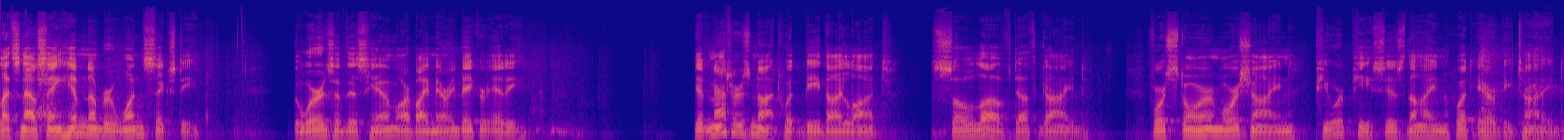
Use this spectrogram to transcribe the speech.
Let's now sing hymn number 160. The words of this hymn are by Mary Baker Eddy. It matters not what be thy lot, so love doth guide. For storm or shine, pure peace is thine, whate'er betide.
